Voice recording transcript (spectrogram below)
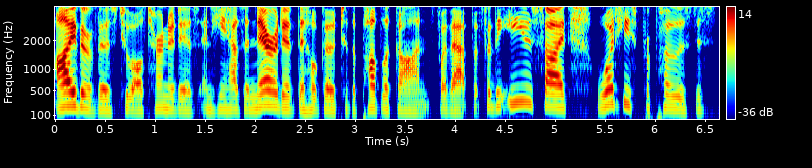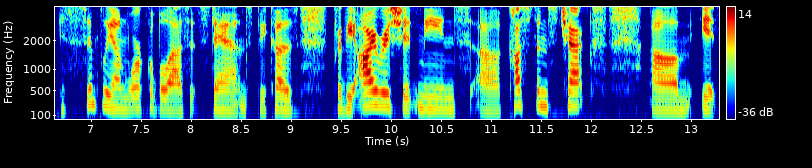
either of those two alternatives, and he has a narrative that he'll go to the public on for that. But for the EU side, what he's proposed is, is simply unworkable as it stands because for the Irish, it means uh, customs checks, um, it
